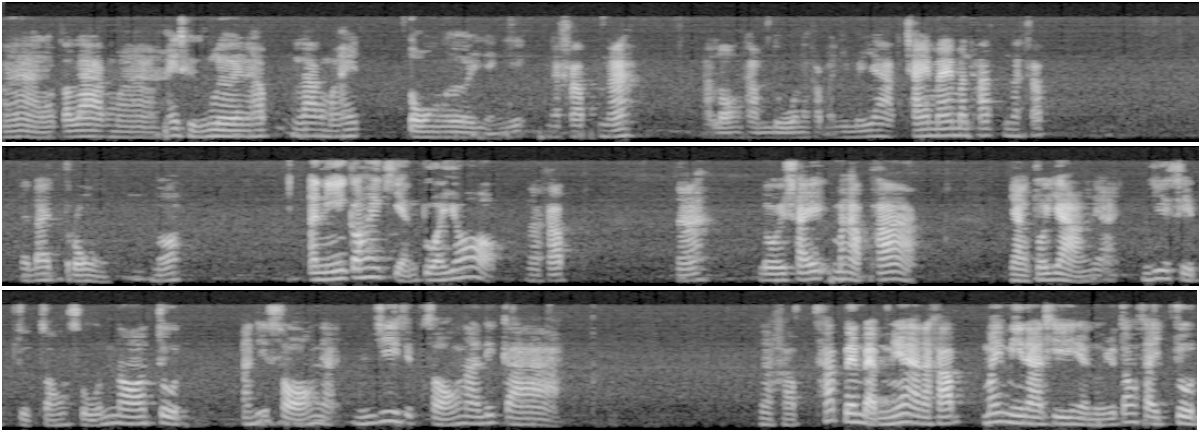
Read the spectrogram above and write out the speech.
อ่า แล้วก็ลากมาให้ถึงเลยนะครับ ลากมาให้ตรงเลยอย่างนี้นะครับนะลองทำดูนะครับ อันนี้ไม่ยากใช้ไม้บรรทัดนะครับ จะได้ตรงเนาะ อันนี้ก็ให้เขียนตัวย่อนะครับนะ โดยใช้มหาภาค อย่างตัวอย่างเนี่ย 20.20 น จุด อันที่สองเนี่ย22นาฬิกานะครับ ถ้าเป็นแบบเนี้ยนะครับ ไม่มีนาทีเนี่ยหนูจะต้องใส่จุด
